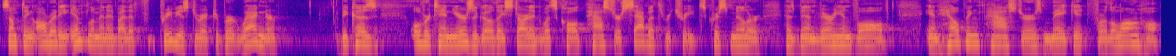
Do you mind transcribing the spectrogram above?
something already implemented by the f- previous director, Bert Waggoner, because over 10 years ago, they started what's called Pastor Sabbath Retreats. Chris Miller has been very involved in helping pastors make it for the long haul.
